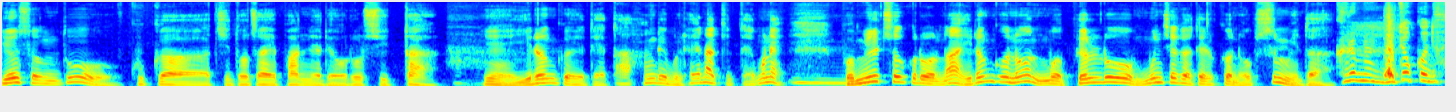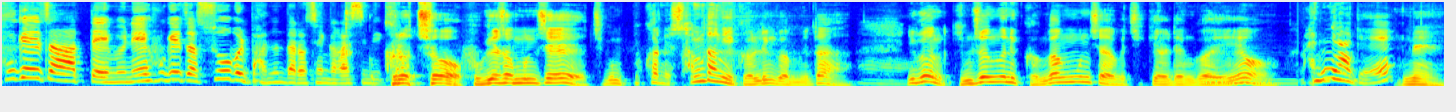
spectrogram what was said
여성도 국가 지도자의 반열에 오를 수 있다. 아. 예, 이런 거에 대해 다 확립을 해놨기 때문에 음. 법률적으로나 이런 거는 뭐 별로 문제가 될 건 없습니다. 그러면 무조건 후계자 때문에 후계자 수업을 받는다고 생각하십니까? 그렇죠. 후계자 문제 지금 북한에 상당히 걸린 겁니다. 어. 이건 김정은이 건강 문제하고 직결된 거예요. 음, 만약에 네.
